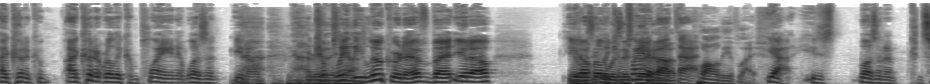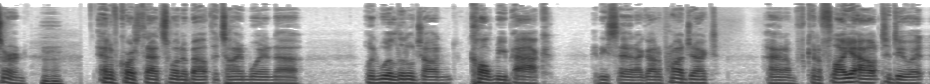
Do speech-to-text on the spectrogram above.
I couldn't. I couldn't really complain. It wasn't, you know, really, completely no. lucrative, but you know, you It don't was- really complain good, about uh, that. Quality of life. Yeah, he just wasn't a concern. Mm-hmm. And of course, that's when about the time when uh, when Will Littlejohn called me back and he said, "I got a project, and I'm gonna fly you out to do it."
